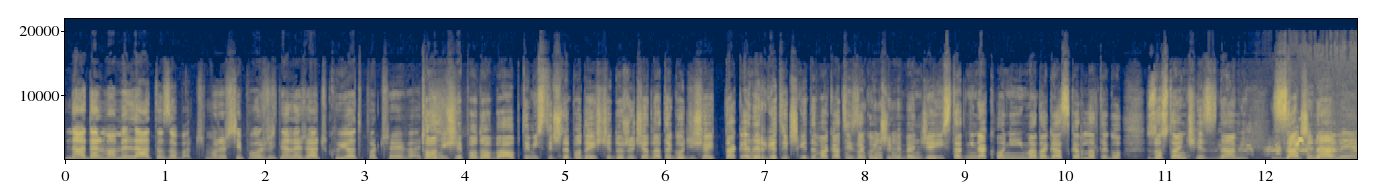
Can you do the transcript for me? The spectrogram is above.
nadal mamy lato, zobacz, możesz się położyć na leżaczku i odpoczywać. To mi się podoba, optymistyczne podejście do życia, dlatego dzisiaj tak energetycznie te wakacje zakończymy. Będzie i Stadni na koni i Madagaskar, dlatego zostańcie z nami. Zaczynamy!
